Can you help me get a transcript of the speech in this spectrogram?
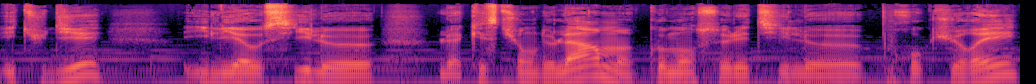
étudiée. Il y a aussi la question de l'arme, comment se l'est-il euh, procuré,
